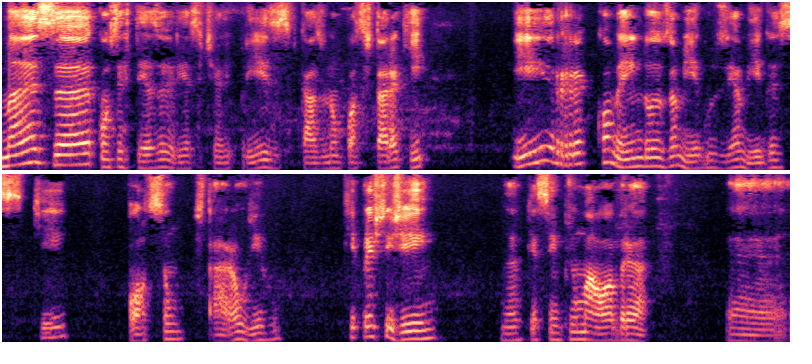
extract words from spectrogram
Mas, uh, com certeza, iria assistir a reprise, caso não possa estar aqui. E recomendo aos amigos e amigas que possam estar ao vivo, que prestigiem, né, porque é sempre uma obra é,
